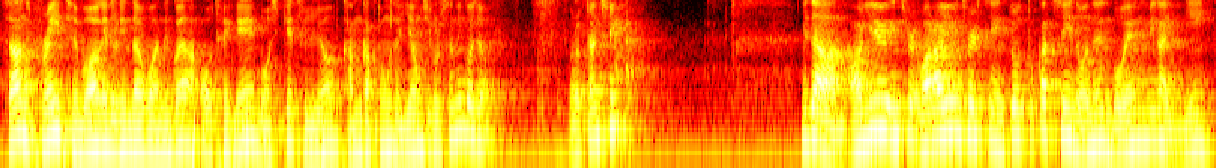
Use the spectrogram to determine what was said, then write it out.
Sounds great. 뭐하게 들린다고 하는 거야? 어, 되게 멋있게 들려. 감각 동사 이 형식으로 쓰는 거죠. 어렵지 않지? 그 다음, are you inter, what are you interested in? 또 똑같이 너는 뭐에 흥미가 있니?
